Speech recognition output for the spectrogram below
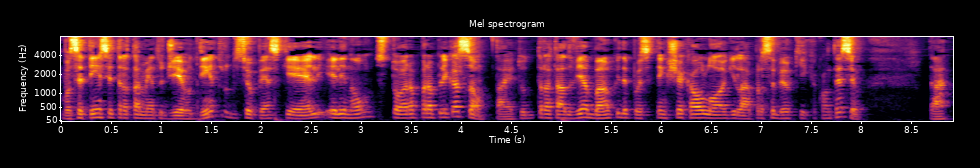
você tem esse tratamento de erro dentro do seu PSQL, ele não estoura para aplicação, tá? É tudo tratado via banco e depois você tem que checar o log lá para saber o que, que aconteceu, tá?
